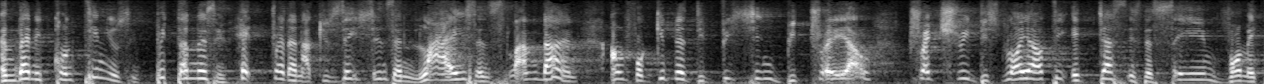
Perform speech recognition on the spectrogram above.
and then it continues in bitterness and hatred and accusations and lies and slander and unforgiveness, division, betrayal, treachery, disloyalty. It just is the same vomit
